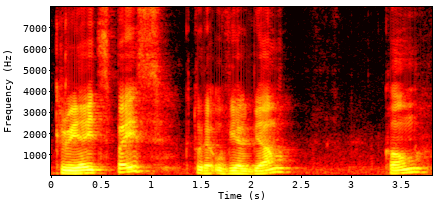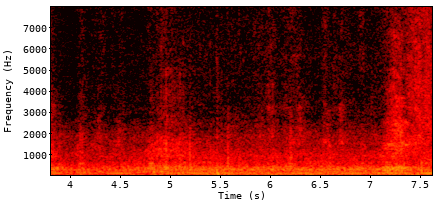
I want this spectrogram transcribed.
Create Space które uwielbiam. Com.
